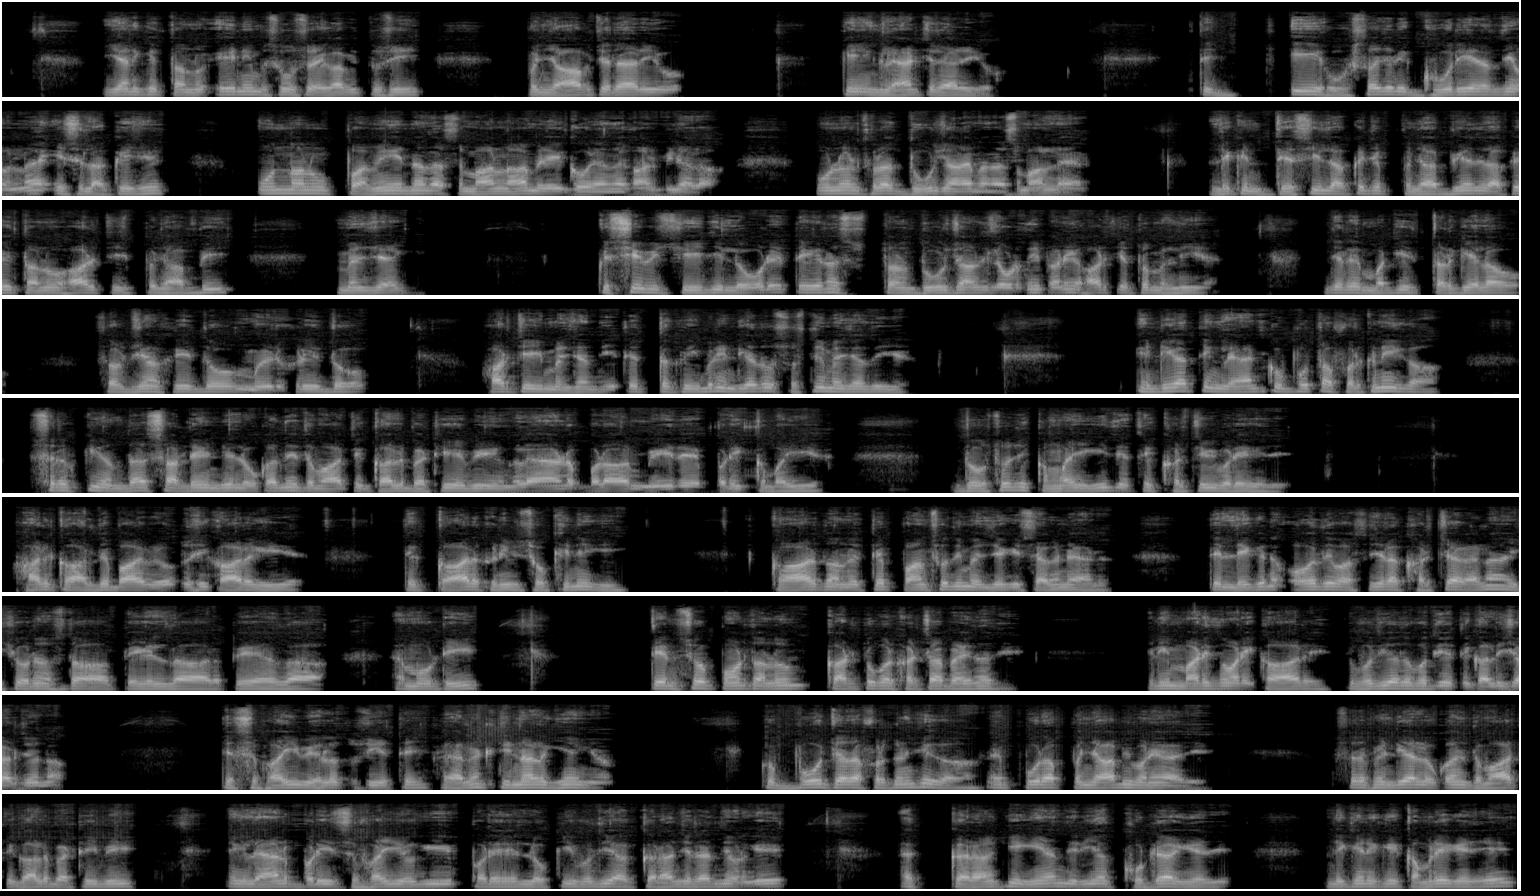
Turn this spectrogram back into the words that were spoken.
ਯਾਨੀ ਕਿ ਤੁਹਾਨੂੰ ਇਹ ਨਹੀਂ ਮਹਿਸੂਸ ਹੋਏਗਾ ਵੀ ਤੁਸੀਂ ਪੰਜਾਬ 'ਚ ਰਹਿ ਰਹੇ ਹੋ ਕਿ ਇੰਗਲੈਂਡ 'ਚ ਰਹਿ ਰਹੇ ਹੋ। ਤੇ ਇਹ ਹੋਸਟਾ ਜਿਹੜੇ ਗੋਰੇ ਰਹਿੰਦੇ ਹੋਣ ਨਾ, ਇਸ ਇਲਾਕੇ 'ਚ, ਉਹਨਾਂ ਨੂੰ ਭਾਵੇਂ ਇਹਨਾਂ ਦਾ ਸਮਾਨ ਨਾ ਮਿਲੇ ਗੋਰਿਆਂ ਦਾ ਖਾਣ ਪੀਣ ਵਾਲਾ, ਉਹਨਾਂ ਨੂੰ ਥੋੜਾ ਦੂਰ ਜਾਣਾ ਪੈਂਦਾ ਸਮਾਨ ਲੈਣ। ਲੇਕਿਨ ਦੇਸੀ ਇਲਾਕੇ 'ਚ, ਪੰਜਾਬੀਆਂ ਦੇ ਇਲਾਕੇ 'ਚ ਤੁਹਾਨੂੰ ਹਰ ਚੀਜ਼ ਪੰਜਾਬੀ ਮਿਲ ਜਾਏਗੀ। ਕਿਸੇ ਵੀ ਚੀਜ਼ ਦੀ ਲੋੜ ਹੈ ਤੇ ਇਹਨਾਂ ਤੁਹਾਨੂੰ ਦੂਰ ਜਾਣ ਦੀ ਲੋੜ ਨਹੀਂ ਪੈਣੀ, ਹਰ ਚੀਜ਼ ਤੋਂ ਮਿਲਣੀ ਹੈ ਜਿਹੜੇ ਮਰਜ਼ੀ ਤੜਕੇ ਲਾਓ, ਸਬਜ਼ੀਆਂ ਖਰੀਦੋ, ਮੀਟ ਖਰੀਦੋ, ਹਰ ਚੀਜ਼ ਮਿਲ ਜਾਂਦੀ ਹੈ ਤੇ ਤਕਰੀਬਨ ਇੰਡੀਆ ਤੋਂ ਸਸਤੀ ਮਿਲ ਜਾਂਦੀ ਹੈ ਇੰਡੀਆ ਤੇ ਇੰਗਲੈਂਡ 'ਚ ਬਹੁਤਾ ਫ਼ਰਕ ਨਹੀਂ ਹੈਗਾ ਸਿਰਫ ਕੀ ਹੁੰਦਾ, ਸਾਡੇ ਇੰਡੀਅਨ ਲੋਕਾਂ ਦੇ ਦਿਮਾਗ 'ਚ ਗੱਲ ਬੈਠੀ ਹੈ ਵੀ ਇੰਗਲੈਂਡ ਬੜਾ ਅਮੀਰ ਹੈ ਬੜੀ ਕਮਾਈ ਹੈ ਦੋਸਤੋ, ਜੇ ਕਮਾਈ ਹੈਗੀ ਤੇ ਇੱਥੇ ਖਰਚੇ ਵੀ ਬੜੇ ਹੈਗੇ ਜੀ। ਹਰ ਘਰ ਦੇ ਬਾਹਰ ਵੇਖੋ, ਤੁਸੀਂ ਕਾਰ ਹੈਗੀ ਹੈ ਤੇ ਕਾਰ ਰੱਖਣੀ ਵੀ ਸੌਖੀ ਨਹੀਂ ਹੈਗੀ। ਕਾਰ ਤੁਹਾਨੂੰ ਇੱਥੇ 500 ਦੀ ਮਿਲ ਜੇਗੀ ਸੈਕਿੰਡ ਹੈਂਡ ਤੇ ਲੇਕਿਨ ਉਹਦੇ ਵਾਸਤੇ ਜਿਹੜਾ ਖਰਚਾ ਹੈਗਾ ਨਾ ਇੰਸ਼ੋਰੈਂਸ ਦਾ, ਤੇਲ ਦਾ ਰਿਪੇਅਰ ਦਾ ਐਮਓਟੀ 300 ਪਾਉਂਡ ਤੁਹਾਨੂੰ ਘੱਟ ਤੋਂ ਘੱਟ ਖਰਚਾ ਪੈ ਜਾਂਦਾ ਜੀ। ਜਿਹੜੀ ਮਾੜੀ ਤੋਂ ਮਾੜੀ ਕਾਰ ਹੈ ਵਧੀਆ ਤੋਂ ਵਧੀਆ ਤੇ ਗੱਲ ਹੀ ਛੱਡ ਦਿਓ ਨਾ। ਤੇ ਸਫ਼ਾਈ ਵੇਖ ਲਓ ਤੁਸੀਂ ਇੱਥੇ ਹੈ ਨਾ ਟੀਨਾਂ ਲੱਗੀਆਂ ਹੋਈਆਂ। ਕੋਈ ਬਹੁਤ ਜ਼ਿਆਦਾ ਫ਼ਰਕ ਨਹੀਂ ਜੇਗਾ ਇਹ ਪੂਰਾ ਪੰਜਾਬ ਹੀ ਬਣਿਆ ਹੋਇਆ ਜੀ। ਸਿਰਫ ਇੰਡੀਆ ਲੋਕਾਂ ਦੇ ਦਿਮਾਗ 'ਚ ਗੱਲ ਬੈਠੀ ਵੀ ਇੰਗਲੈਂਡ ਬੜੀ ਸਫ਼ਾਈ ਹੋ ਗਈ, ਬੜੇ ਲੋਕੀ ਵਧੀਆ ਘਰਾਂ 'ਚ ਰਹਿੰਦੇ ਹੋਣਗੇ। ਇਹ ਘਰਾਂ ਕੀ ਹੈਗੀਆਂ ਨਿਰੀਆਂ ਖੋਡਾਂ ਹੈਗੀਆਂ ਜੀ, ਨਿੱਕੇ ਨਿੱਕੇ ਕਮਰੇ ਹੈਗੇ ਜੇ।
